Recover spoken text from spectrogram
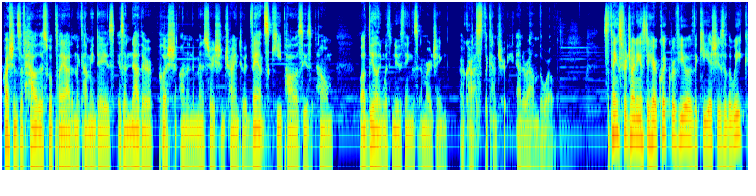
Questions of how this will play out in the coming days is another push on an administration trying to advance key policies at home while dealing with new things emerging across the country and around the world. So, thanks for joining us to hear a quick review of the key issues of the week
